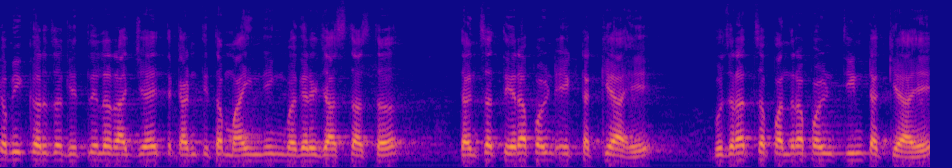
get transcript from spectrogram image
कमी कर्ज घेतलेलं राज्य आहे कारण तिथं मायनिंग वगैरे जास्त असतं. त्यांचं तेरा पॉईंट एक टक्के आहे गुजरातचं पंधरा पॉईंट तीन टक्के आहे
